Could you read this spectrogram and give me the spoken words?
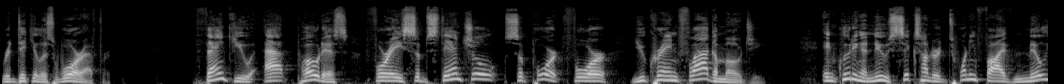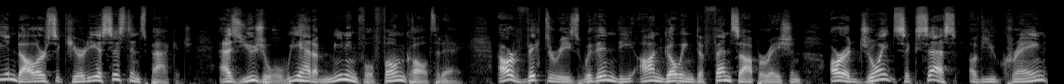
ridiculous war effort. Thank you at POTUS for a substantial support for Ukraine flag emoji, including a new $625 million security assistance package. As usual, we had a meaningful phone call today. Our victories within the ongoing defense operation are a joint success of Ukraine,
